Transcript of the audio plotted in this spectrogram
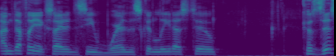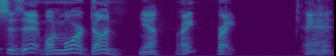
I'm definitely excited to see where this could lead us to. Because this is it. One more, done. Yeah. Right? Right. Thank and you.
